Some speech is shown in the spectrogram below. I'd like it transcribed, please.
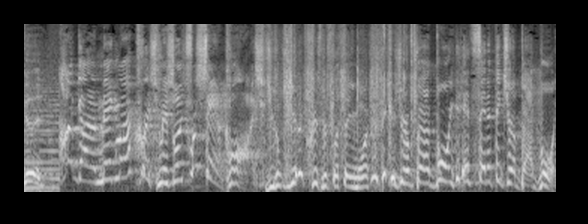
Good. I gotta make my Christmas list for Santa Claus. You don't get a Christmas list anymore because you're a bad boy, and Santa thinks you're a bad boy.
